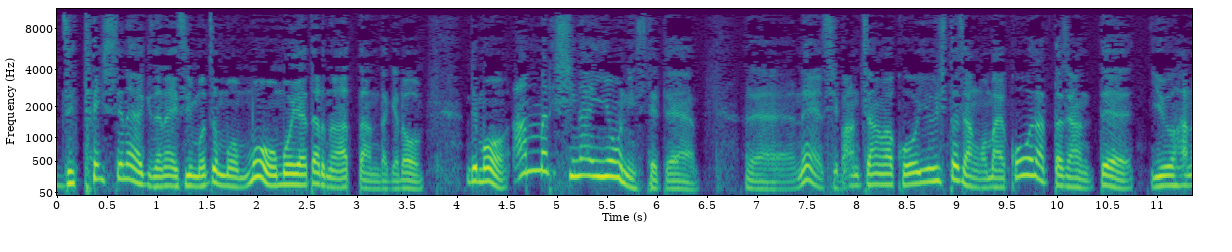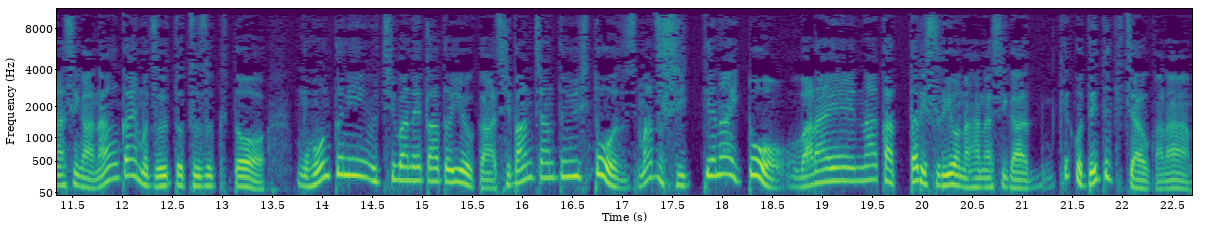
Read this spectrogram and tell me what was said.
絶対してないわけじゃないし、もちろんもう、もう思い当たるのはあったんだけど、でも、あんまりしないようにしてて、えー、ね、シバンちゃんはこういう人じゃん、お前こうだったじゃんっていう話が何回もずっと続くと、もう本当に内輪ネタというか、シバンちゃんという人をまず知ってないと笑えなかったりするような話が結構出てきちゃうから、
